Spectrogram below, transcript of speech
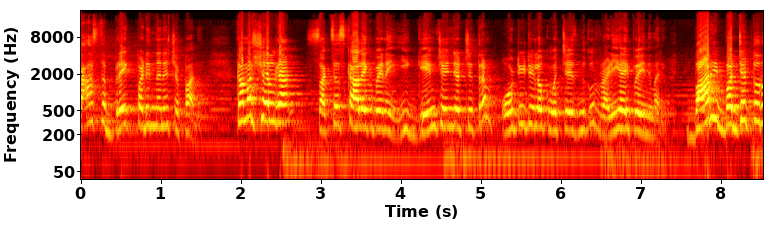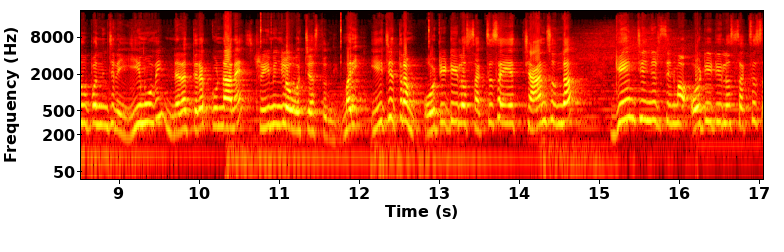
కాస్త బ్రేక్ పడిందనే చెప్పాలి. కమర్షియల్గా సక్సెస్ కాలేకపోయిన ఈ గేమ్ చేంజర్ చిత్రం ఓటీటీలోకి వచ్చేందుకు రెడీ అయిపోయింది మరి. భారీ బడ్జెట్తో రూపొందించిన ఈ మూవీ నెల తిరగకుండానే స్ట్రీమింగ్లో వచ్చేస్తుంది. మరి ఈ చిత్రం ఓటీటీలో సక్సెస్ అయ్యే ఛాన్స్ ఉందా? గేమ్ చేంజర్ సినిమా ఓటీటీలో సక్సెస్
